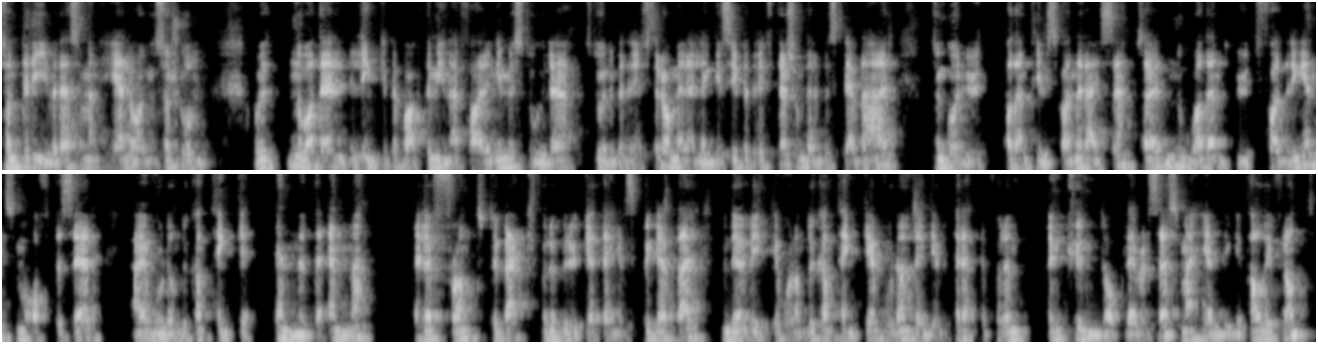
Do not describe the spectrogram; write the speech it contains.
sånn, drive det som en hel organisasjon. Og noe av det linker tilbake til mine erfaringer med store, store bedrifter og mer legacy-bedrifter, som dere beskrev det her, som går ut på den tilsvarende reise. Så er noe av den utfordringen som vi ofte ser, er jo hvordan du kan tenke ende til ende. Eller front to back, for å bruke et engelsk begrep der. Men det jo virkelig hvordan du kan tenke, hvordan legger vi til rette for en, en kundeopplevelse som er heldigital i front,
